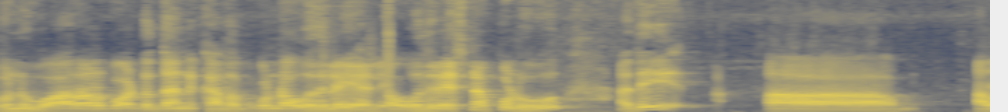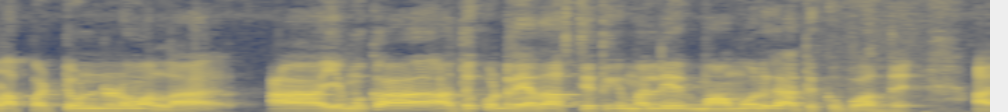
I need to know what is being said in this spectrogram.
కొన్ని వారాల పాటు దాన్ని కదపకుండా వదిలేయాలి. వదిలేసినప్పుడు అది అలా పట్టి ఉండడం వల్ల ఆ ఎముక అతుక్కుంటుంది యథాస్థితికి మళ్ళీ మామూలుగా అతుక్కుపోద్ది ఆ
